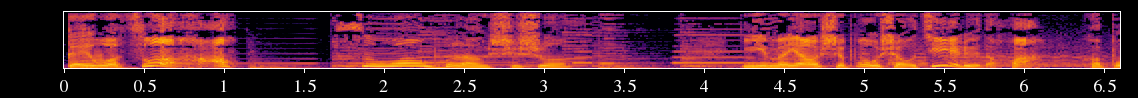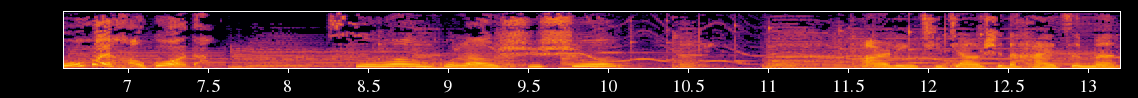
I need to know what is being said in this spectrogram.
给我坐好。” ”Swamp 老师说：“你们要是不守纪律的话，可不会好过的。”斯旺普老师说：“二零七教室的孩子们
